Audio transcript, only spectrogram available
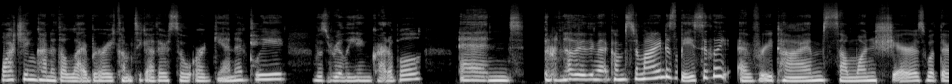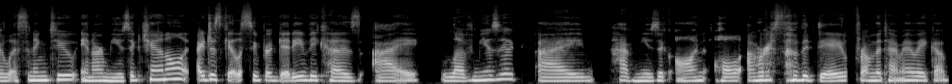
watching kind of the library come together so organically was really incredible. And Another thing that comes to mind is basically every time someone shares what they're listening to in our music channel, I just get super giddy because I love music. I have music on all hours of the day from the time I wake up,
